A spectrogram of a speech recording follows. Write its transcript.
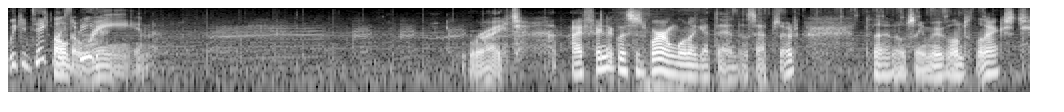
We can take my speeder. Alderaan. Right. I feel like this is where I'm gonna get to end of this episode. Then obviously move on to the next,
